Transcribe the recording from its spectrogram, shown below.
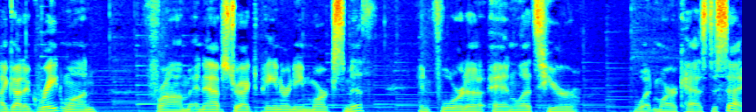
I got a great one from an abstract painter named Mark Smith in Florida, and let's hear what Mark has to say.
